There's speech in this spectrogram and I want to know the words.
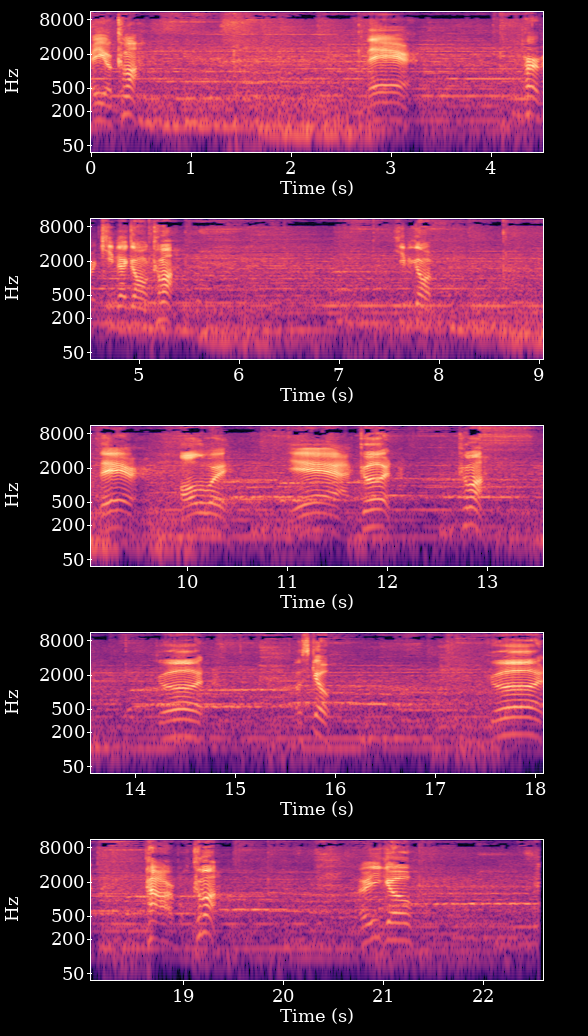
There you go. Come on. There. Perfect. Keep that going. Come on. Keep it going. There. All the way. Yeah. Good. Come on. Good. Let's go. Good. Powerful. Come on. There you go.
